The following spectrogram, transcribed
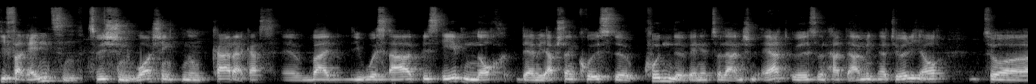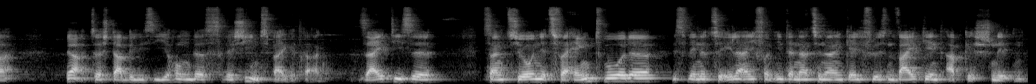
Differenzen zwischen Washington und Caracas, äh, weil die USA bis eben noch der mit Abstand größte Kunde venezolanischen Erdöls und hat damit natürlich auch zur ja, zur Stabilisierung des Regimes beigetragen. Seit diese Sanktion jetzt verhängt wurde, ist Venezuela eigentlich von internationalen Geldflüssen weitgehend abgeschnitten.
